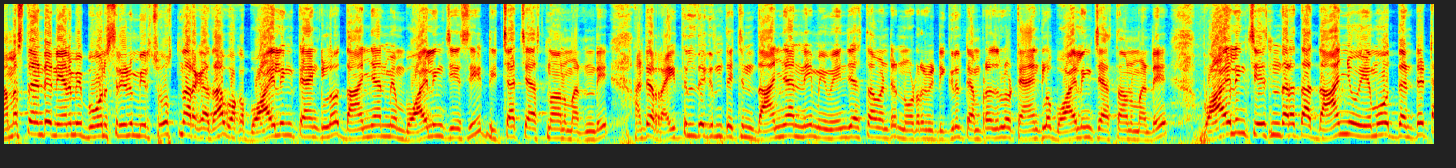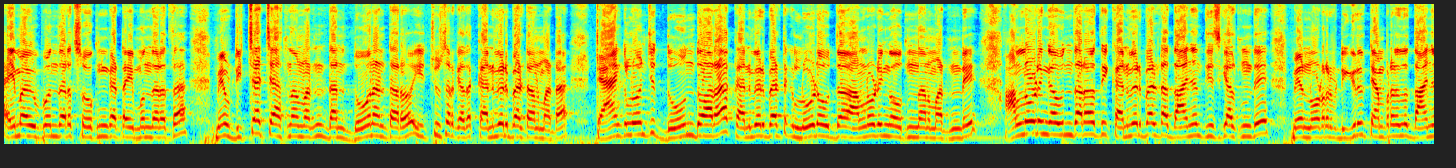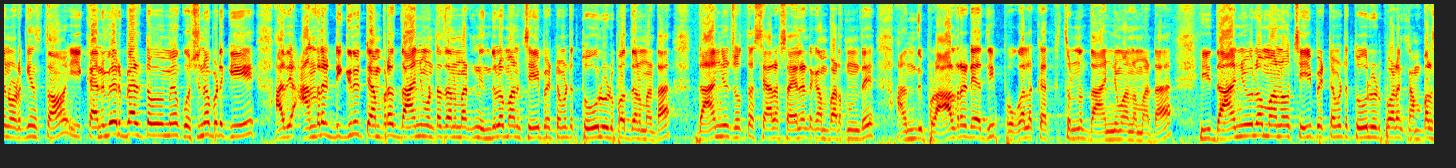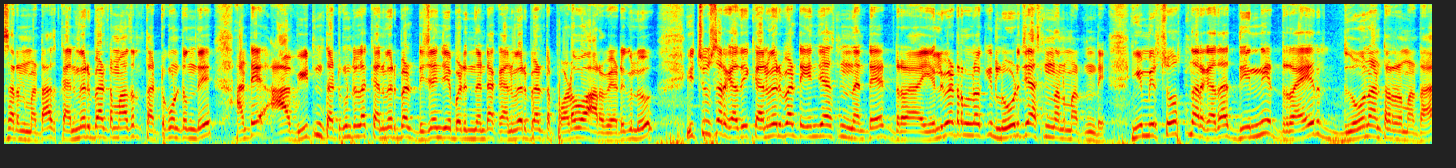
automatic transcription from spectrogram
నమస్తే అండి నేను మీ భువనశ్రీని మీరు చూస్తున్నారు కదా ఒక బాయిలింగ్ ట్యాంక్లో ధాన్యాన్ని మేము బాయిలింగ్ చేసి డిశ్చార్జ్ చేస్తున్నాం అనమాట అండి. అంటే రైతుల దగ్గర నుంచి తెచ్చిన ధాన్యాన్ని మేము ఏం చేస్తామంటే నూట ఇరవై డిగ్రీల టెంపరేచర్లో ట్యాంక్లో బాయిలింగ్ చేస్తాం అనమాట బాయిలింగ్ చేసిన తర్వాత ఆ ధాన్యం ఏమవుద్దంటే టైం అయిపోయిన తర్వాత సోకింగ్ కట్ అయిపోయిన తర్వాత మేము డిశ్చార్జ్ చేస్తున్నాం అనమాట దాన్ని దోన్ అంటారు. ఇది చూసారు కదా కన్వేర్ బెల్ట్ అనమాట ట్యాంక్లోంచి దోన్ ద్వారా కన్వేర్ బెల్ట్కి లోడ్ అవుతుంది అన్లోడింగ్ అవుతుంది అనమాట అండి. అన్లోడింగ్ అయిన తర్వాత ఈ కన్వేర్ బెల్ట్ ఆ ధాన్యం తీసుకెళ్తుంది. మేము నూట ఇరవై డిగ్రీల టెంపరేచర్లో ధాన్యం ఉడికిస్తాం. ఈ కన్వేర్ బెల్ట్ మేము వచ్చినప్పటికీ అది హండ్రెడ్ డిగ్రీ టెంపరేచర్ ధాన్యం ఉంటుంది అనమాట ఇందులో మనం చేయి పెట్టమంటే తోలు ఉడిపోద్ది అనమాట ధాన్యం చూస్తే చాలా సైలెంట్గా కనపడుతుంది. అందు ఇప్పుడు ఆల్రెడీ అది పొగలు కక్కుతున్న ధాన్యం అనమాట ఈ ధాన్యంలో మనం చేయి పెట్టమంటే తోలు ఉడిపోవడం కంపల్సరీ అనమాట అది కన్వేర్ బెల్ట్ మాత్రం తట్టుకుంటుంది. అంటే ఆ వీటిని తట్టుకుంటేలా కన్వేర్ బెల్ట్ డిజైన్ చేయబడిందంటే ఆ కన్వేర్ బెల్ట్ పొడవు అరవై అడుగులు. ఇది చూసారు కదా ఈ కన్వేర్ బెల్ట్ ఏం చేస్తుందంటే డ్రై ఎలివేటర్లోకి లోడ్ చేస్తుంది అనమాట అండి. ఇక మీరు చూస్తున్నారు కదా దీన్ని డ్రైర్ జోన్ అంటారనమాట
